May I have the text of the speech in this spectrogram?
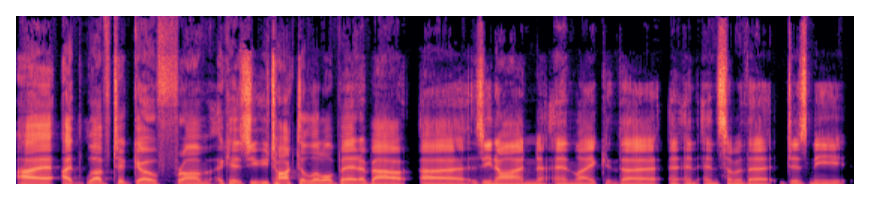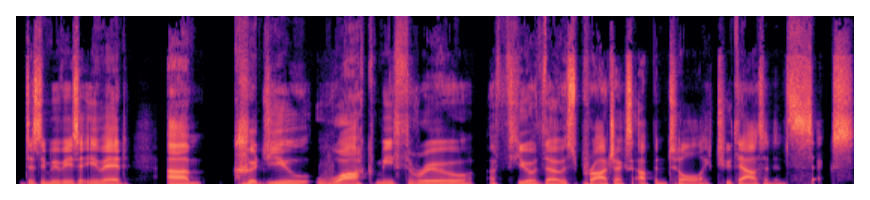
I I'd love to go from because you, you talked a little bit about uh Zenon and like the and and some of the Disney Disney movies that you made. Um, could you walk me through a few of those projects up until like 2006?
